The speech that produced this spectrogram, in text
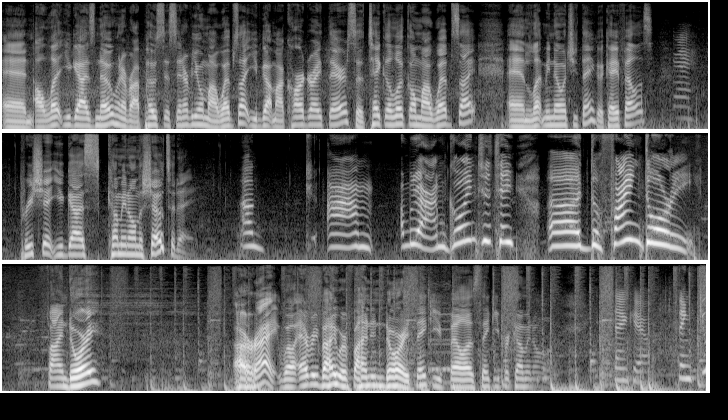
And I'll let you guys know whenever I post this interview on my website. You've got my card right there. So take a look on my website and let me know what you think, okay, fellas? Okay. Appreciate you guys coming on the show today. Um, um, yeah, I'm going to say, uh, define Dory. Find Dory? All right. Well, everybody, we're finding Dory. Thank you, fellas. Thank you for coming on. Thank you. Thank you.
